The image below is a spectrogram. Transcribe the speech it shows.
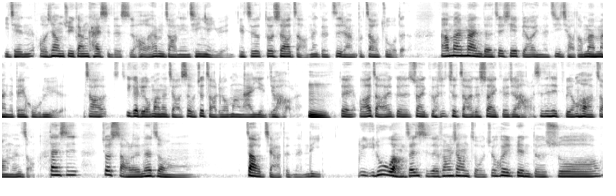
以前偶像剧刚开始的时候，他们找年轻演员，也是都是要找那个自然不造作的。然后慢慢的，这些表演的技巧都慢慢的被忽略了。找一个流氓的角色，我就找流氓来演就好了。嗯，对，我要找一个帅哥，就找一个帅哥就好了，甚至是不用化妆的那种。但是就少了那种。造假的能力，一路往真实的方向走，就会变得说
